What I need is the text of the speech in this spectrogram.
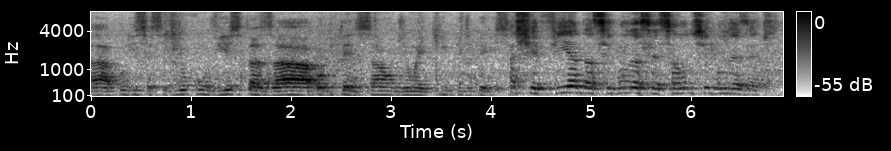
a Polícia Civil com vistas à obtenção de uma equipe de perícia? A chefia da segunda seção do segundo exército.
